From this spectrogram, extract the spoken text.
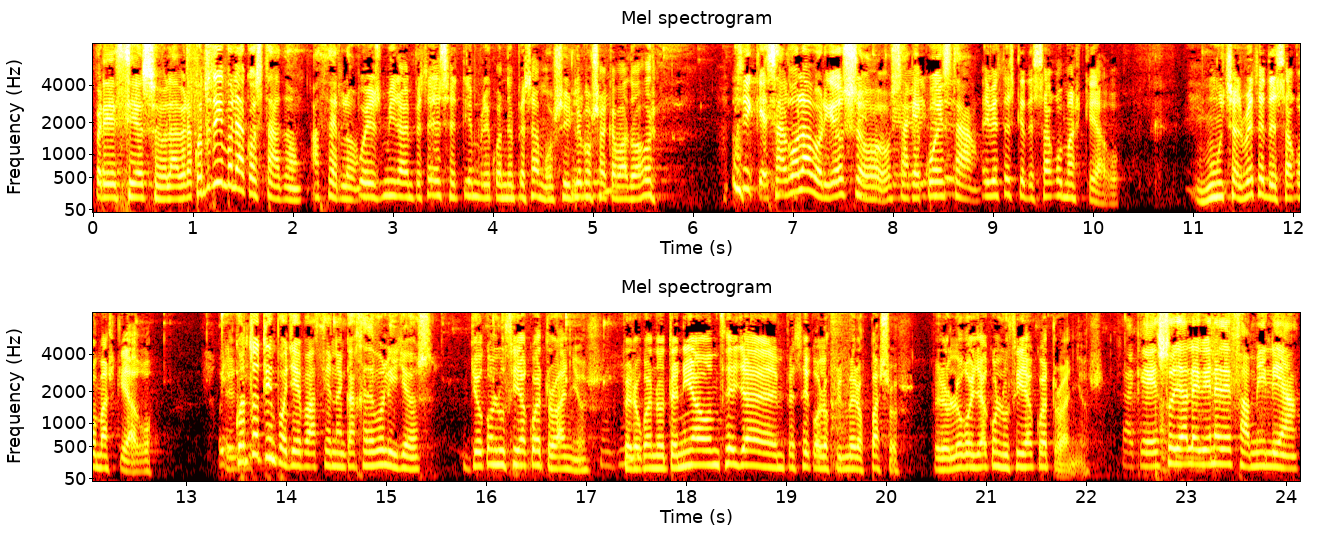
Precioso, la verdad. ¿Cuánto tiempo le ha costado hacerlo? Pues mira, empecé en septiembre cuando empezamos y lo hemos acabado ahora. Sí, que es algo laborioso, sí, o sea, que hay cuesta. Veces, hay veces que deshago más que hago. Muchas veces deshago más que hago. Oye, ¿Cuánto tiempo lleva haciendo encaje de bolillos? Yo con Lucía cuatro años, uh -huh. pero cuando tenía once ya empecé con los primeros pasos, pero luego ya con Lucía cuatro años. O sea, que eso ya le viene de familia.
